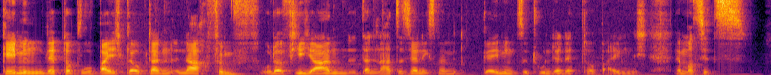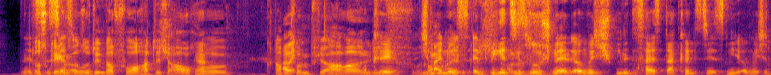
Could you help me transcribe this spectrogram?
Gaming-Laptop, wobei ich glaube, dann nach fünf oder vier Jahren, dann hat es ja nichts mehr mit Gaming zu tun, der Laptop eigentlich. Wenn man es jetzt. Ne, das, das ging, ja so, also den davor hatte ich auch. Ja. Äh, knapp aber, fünf Jahre. Okay. Ich meine, es entwickelt sich so schnell irgendwelche Spiele, das heißt, da könntest du jetzt nie irgendwelche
